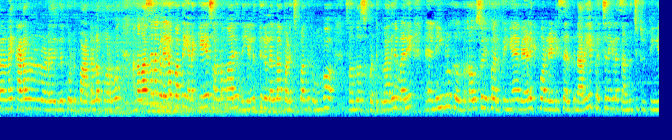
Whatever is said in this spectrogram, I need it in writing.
நிறைய கடவுளோட இதை போட்டு பாட்டெல்லாம் போடுறப்போ அந்த வசனங்களெல்லாம் பார்த்து எனக்கே சொன்ன மாதிரி இந்த எழுத்துக்கள் எல்லாம் படிச்சு பார்த்து ரொம்ப சந்தோஷப்பட்டுக்குவேன். அதே மாதிரி நீங்களும் ஹவுஸ் ஒய்ஃபா இருப்பீங்க வேலைக்கு போற லேடிஸா இருக்கு நிறைய பிரச்சனைகளை சந்திச்சுட்டு இருப்பீங்க.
